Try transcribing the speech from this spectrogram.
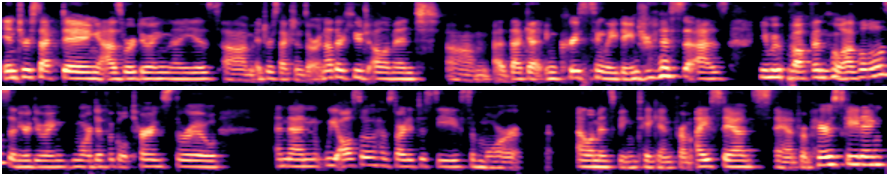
intersecting as we're doing these um, intersections are another huge element um, that get increasingly dangerous as you move up in the levels and you're doing more difficult turns through. And then we also have started to see some more elements being taken from ice dance and from pair skating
